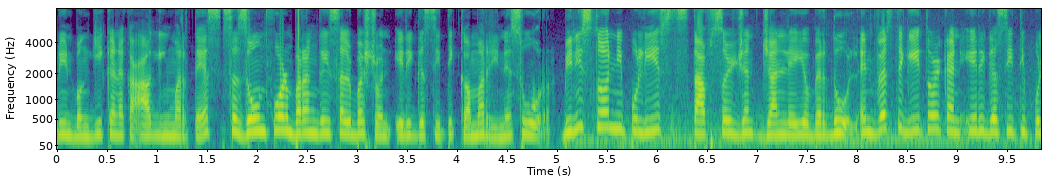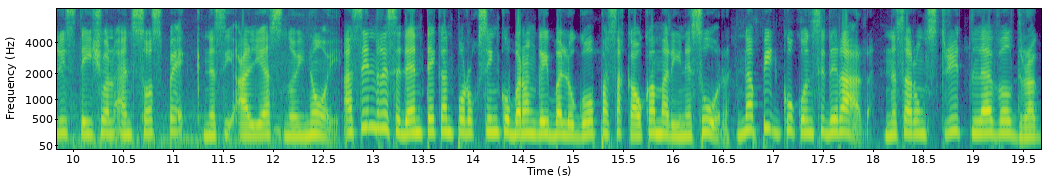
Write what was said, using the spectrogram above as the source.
nin banggi ka na kaaging Martes sa Zone 4 Barangay Salvacion, Iriga City, Camarines Sur. Binisto ni Police Staff Sergeant John Leo Verdul, investigator kan Iriga City Police Station and suspect na si alias Noynoy. Asin residente kan Purok 5 Barangay Balogo, Pasakaw, Camarines Sur. Napig ko konsiderar na sarong street level drug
